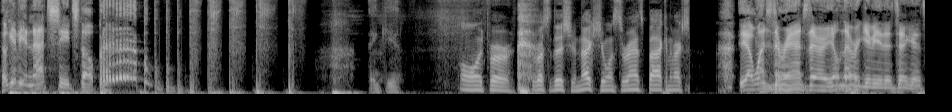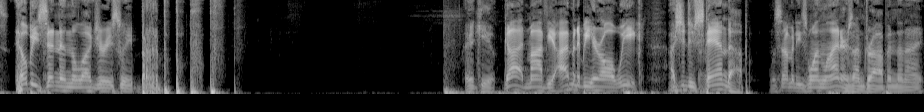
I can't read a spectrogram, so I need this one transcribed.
He'll give you net seats, though. Thank you. Only for the rest of this year. Next year, once Durant's back and the next. Yeah, once Durant's there, he'll never give you the tickets. He'll be sitting in the luxury suite. Thank you. God, Mafia, I'm going to be here all week. I should do stand up with some of these one liners I'm dropping tonight.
